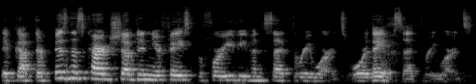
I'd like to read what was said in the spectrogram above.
They've got their business card shoved in your face before you've even said three words, or they've said three words.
